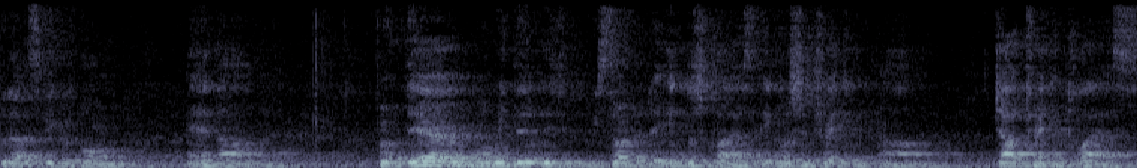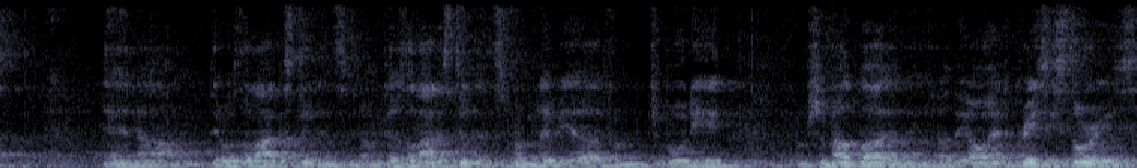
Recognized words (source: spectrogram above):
Put out speakerphone. And um, from there, what we did was we started the English class, English and training, um, job training class. And um, there was a lot of students, you know, there was a lot of students from Libya, from Djibouti, from Shemelba, and you know, they all had crazy stories.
